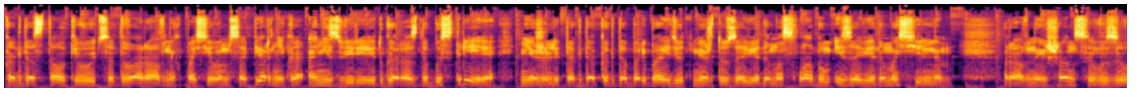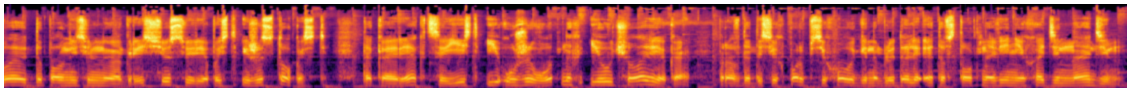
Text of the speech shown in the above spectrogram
Когда сталкиваются два равных по силам соперника, они звереют гораздо быстрее, нежели тогда, когда борьба идет между заведомо слабым и заведомо сильным. Равные шансы вызывают дополнительную агрессию, свирепость и жестокость. Такая реакция есть и у животных, и у человека. Правда, до сих пор психологи наблюдали это в столкновениях один на один.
